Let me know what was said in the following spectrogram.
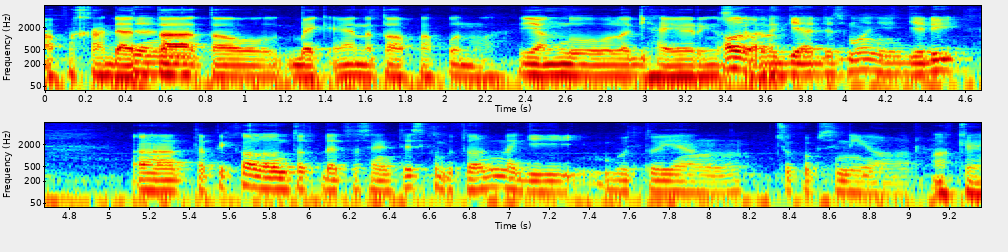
Apakah data atau back end atau apa pun lah yang lo lagi hiring Oh, sekarang? lagi ada semuanya. Jadi, eh, tapi kalau untuk data scientist kebetulan lagi butuh yang cukup senior. Oke,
